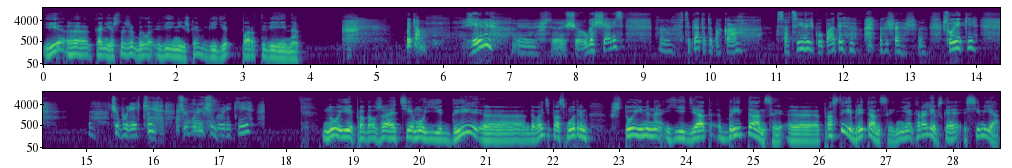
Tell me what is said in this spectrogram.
и э, конечно же, было винишко в виде портвейна. Мы там ели, э, что еще, угощались. Э, цыплята табака, сациви, купаты, шлыки, чебуреки. Чебуреки. Чебуреки. Ну и продолжая тему еды, э, давайте посмотрим, что именно едят британцы. Э, простые британцы, не королевская семья.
